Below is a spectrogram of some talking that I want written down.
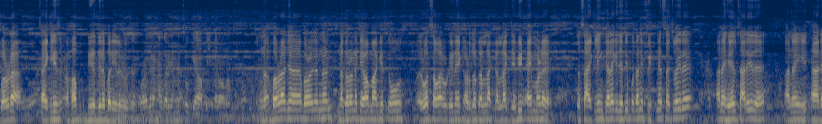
બરોડા સાયકલિસ્ટ હબ ધીરે ધીરે બની રહ્યું છે. વડોદરા નગરજનને શું કહેવા અપીલ કરવા બરોડા બરોડાના નગરોને કહેવા માંગીશ કે હું રોજ સવાર ઉઠીને એક અડધો કલાક કલાક જે બી ટાઈમ મળે તો સાયકલિંગ કરે કે જેથી પોતાની ફિટનેસ સચવાઈ રહે અને હેલ્થ સારી રહે. અને અને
